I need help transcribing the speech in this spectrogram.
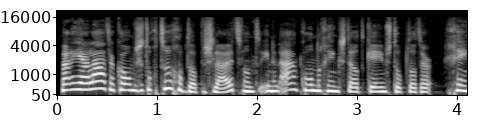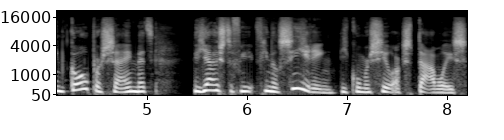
Maar een jaar later komen ze toch terug op dat besluit. Want in een aankondiging stelt GameStop dat er geen kopers zijn met de juiste financiering die commercieel acceptabel is.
